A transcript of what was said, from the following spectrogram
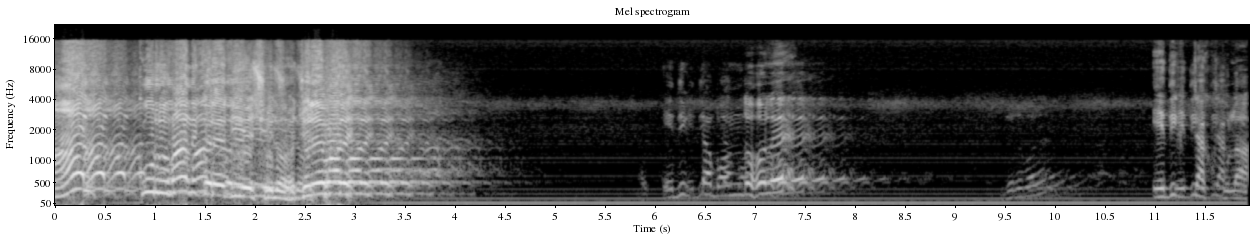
মাল কুরবান করে দিয়েছিল। জোরে বলে। এদিকটা বন্ধ হলে এদিকটা খোলা।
